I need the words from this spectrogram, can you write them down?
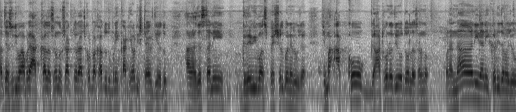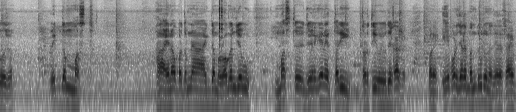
અત્યાર સુધીમાં આપણે આખા લસણનું શાક તો રાજકોટમાં ખાધું હતું, પણ એ કાઠિયાવાડી સ્ટાઇલથી હતું. આ રાજસ્થાની ગ્રેવીમાં સ્પેશિયલ બનેલું છે, જેમાં આખો ગાંઠો નથી હોતો લસણનો, પણ આ નાની નાની કડી તમે જુઓ છો, એકદમ મસ્ત. હા, એના ઉપર તમને આ એકદમ રોગન જેવું મસ્ત જેને કહે ને તરી તરતી હોય એવું દેખાશે. પણ એ પણ જ્યારે બનતું હતું ને ત્યારે સાહેબ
